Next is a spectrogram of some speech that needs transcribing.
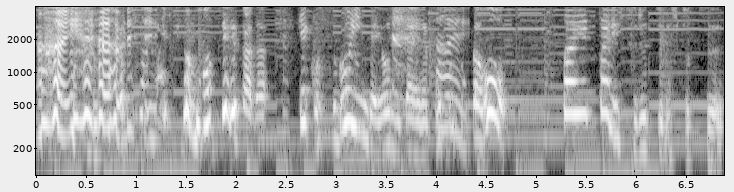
はい、嬉しい。持ってるから、結構すごいんだよ、みたいなこととかを伝えたりするっていうのは一つ、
